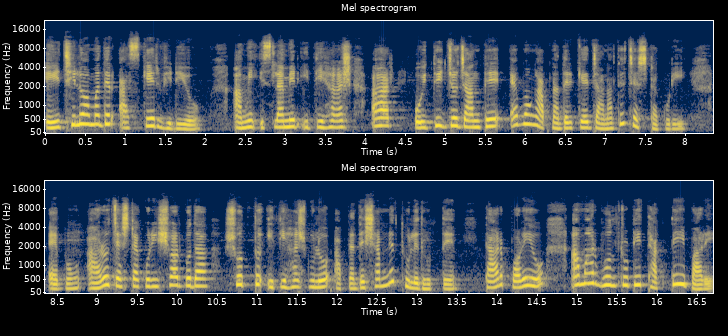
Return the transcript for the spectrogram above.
এই ছিল আমাদের আজকের ভিডিও। আমি ইসলামের ইতিহাস আর ঐতিহ্য জানতে এবং আপনাদেরকে জানাতে চেষ্টা করি এবং আরও চেষ্টা করি সর্বদা সত্য ইতিহাসগুলো আপনাদের সামনে তুলে ধরতে। তারপরেও আমার ভুল ত্রুটি থাকতেই পারে।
